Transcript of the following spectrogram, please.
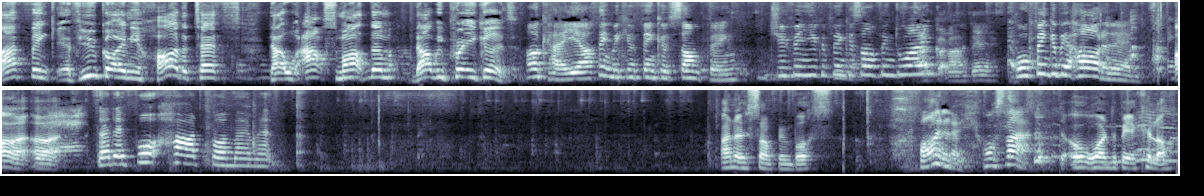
I think if you've got any harder tests that will outsmart them, that'll be pretty good. Okay, yeah, I think we can think of something. Do you think you can think of something, Dwayne? I've got an idea. Well, think a bit harder then. Alright, alright. So they thought hard for a moment. I know something, boss. Finally, what's that? They all wanted to be a killer.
